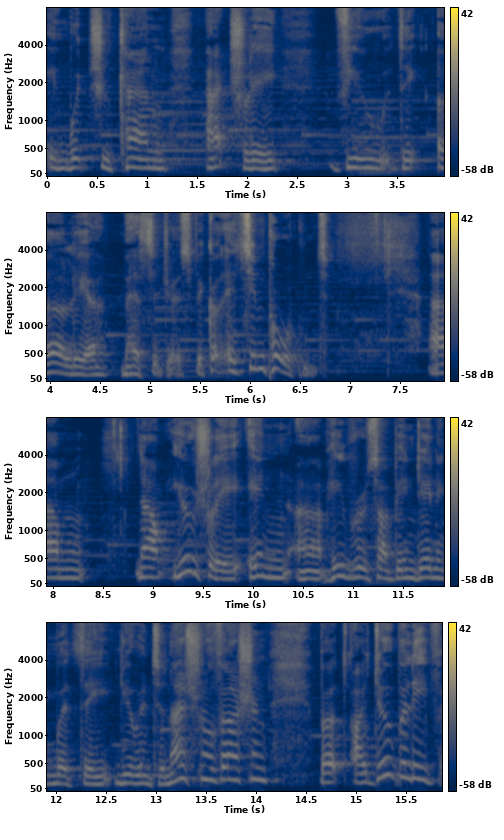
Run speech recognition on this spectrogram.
in which you can actually view the earlier messages because it's important. Um, now, usually in uh, Hebrews, I've been dealing with the New International Version, but I do believe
